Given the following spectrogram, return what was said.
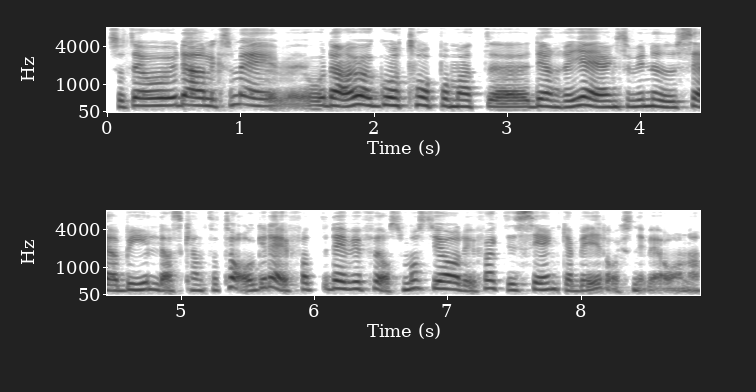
Så det, och där, liksom är, och där har jag gott hopp om att uh, den regering som vi nu ser bildas kan ta tag i det. För att det vi först måste göra det är faktiskt sänka bidragsnivåerna.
